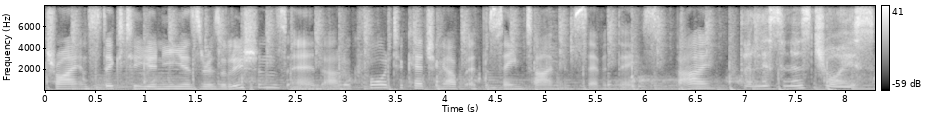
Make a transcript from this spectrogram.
Try and stick to your New Year's resolutions, and I look forward to catching up at the same time in seven days. Bye. The listener's choice.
